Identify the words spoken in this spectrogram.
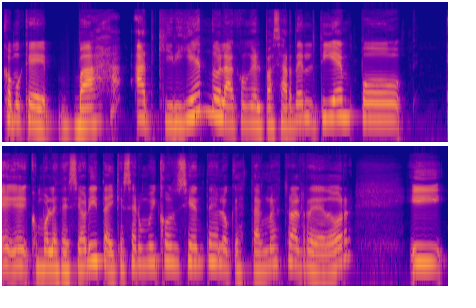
como que vas adquiriéndola con el pasar del tiempo. Eh, eh, como les decía ahorita, hay que ser muy conscientes de lo que está en nuestro alrededor y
